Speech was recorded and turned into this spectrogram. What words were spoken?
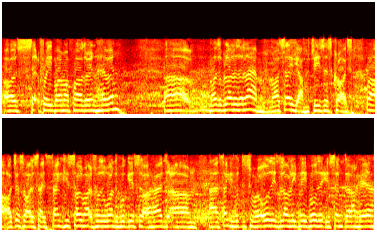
I was set free by my Father in heaven. Uh, by the blood of the Lamb, my Saviour, Jesus Christ. Well, I'd just like to say thank you so much for the wonderful gifts that I had, um, and thank you for, for all these lovely people that you sent down here,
